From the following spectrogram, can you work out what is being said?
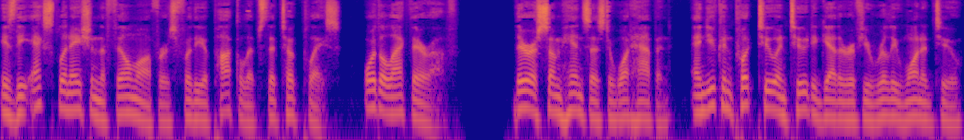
is the explanation the film offers for the apocalypse that took place, or the lack thereof. There are some hints as to what happened, and you can put two and two together if you really wanted to,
